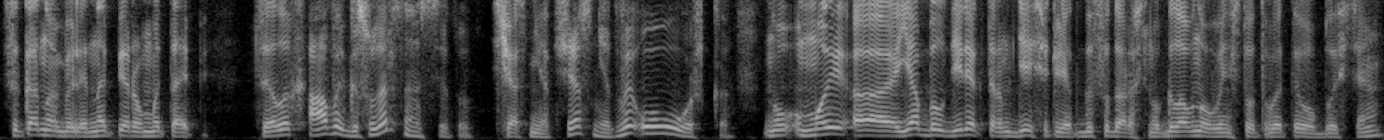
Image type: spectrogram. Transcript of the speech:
сэкономили на первом этапе целых... А вы государственный институт? Сейчас нет. Сейчас нет. Вы ООшка. Ну, мы, э, я был директором 10 лет государственного головного института в этой области.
